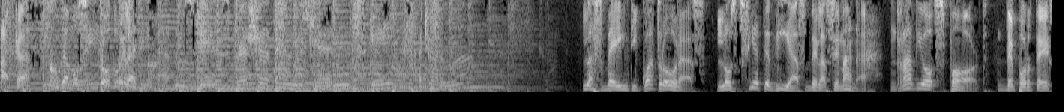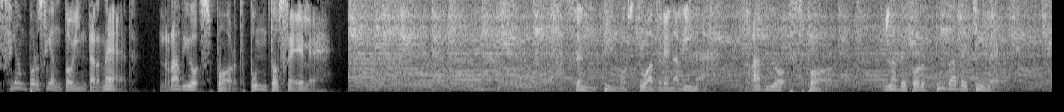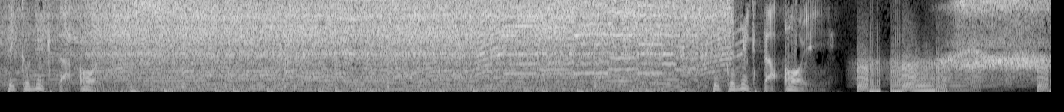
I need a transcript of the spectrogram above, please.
Acá jugamos todo el año. Las 24 horas, los 7 días de la semana. Radio Sport, deporte 100% Internet. Radiosport.cl Sentimos tu adrenalina. Radio Sport, la deportiva de Chile te conecta hoy. Te conecta hoy.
